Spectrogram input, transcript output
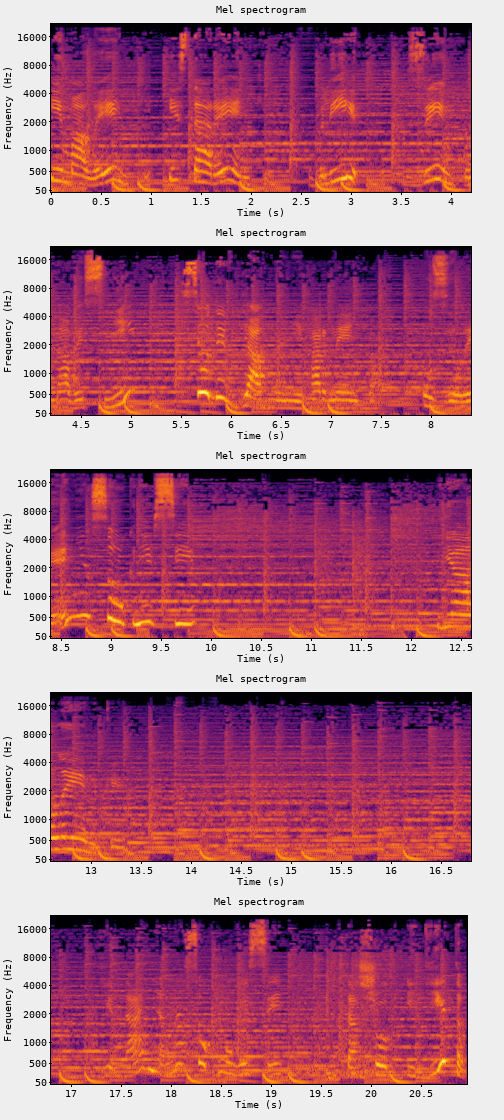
І маленькі, і старенькі, влітку, взимку навесні всюди вдягнені гарненько, у зелені сукні всі. Ялинки. Їдальня на суху висить, пташок і діток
